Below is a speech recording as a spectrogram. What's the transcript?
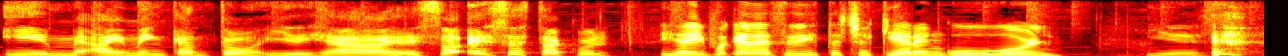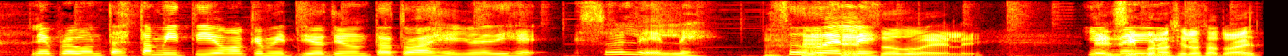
y me- a mí me encantó. Y dije, ah, eso, eso está cool. Y ahí fue que decidiste chequear en Google. Y es- le pregunté hasta a mi tío, porque mi tío tiene un tatuaje. Y yo le dije, eso lele, eso duele. eso duele. Eh, sí, dijo- sí, los tatuajes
